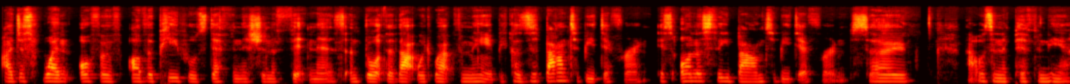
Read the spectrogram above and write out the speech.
I just went off of other people's definition of fitness and thought that that would work for me because it's bound to be different. It's honestly bound to be different. So that was an epiphany,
